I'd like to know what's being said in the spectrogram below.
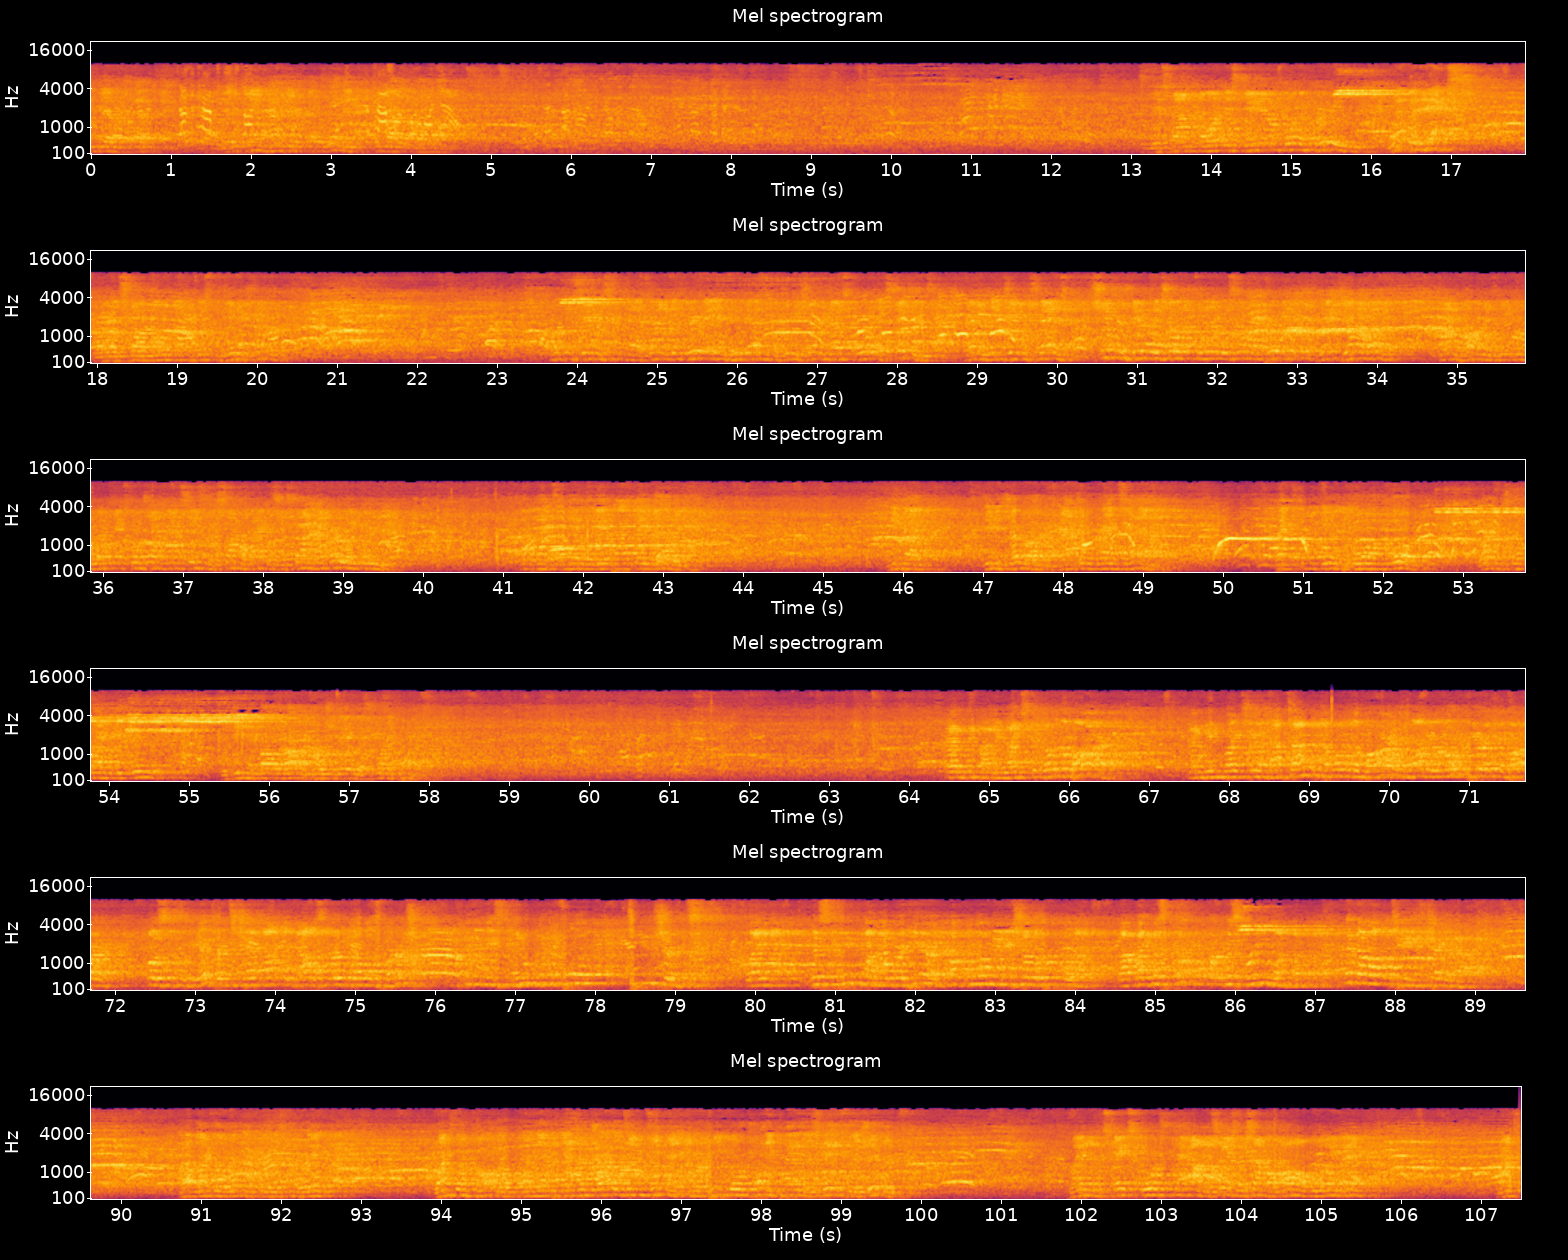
Everybody likes to go to the bar. And we invite you at halftime to come over to the bar, and while you're over here at the bar closest to the entrance, check out the Dallas Derby Devils merch, getting these new, cool t-shirts, like this pink one over here, up the one that show the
